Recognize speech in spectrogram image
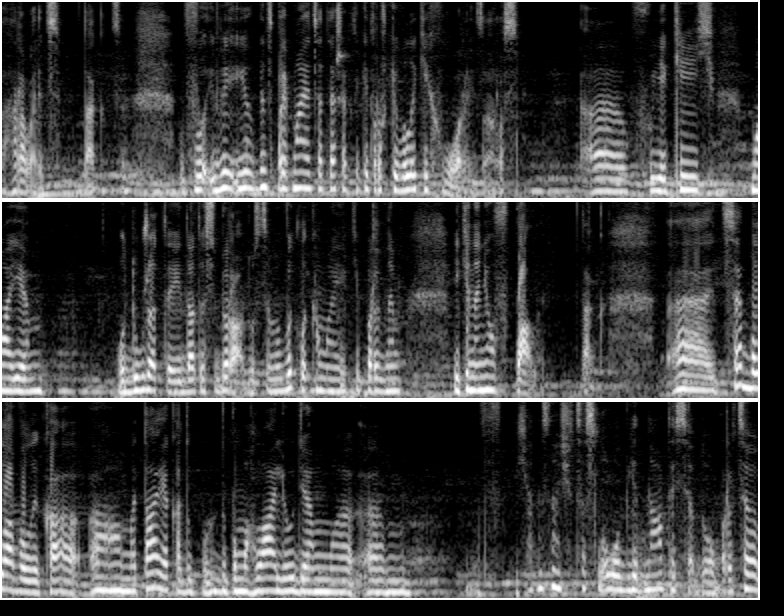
гравець. Так, це в він сприймається теж як такий трошки великий хворий зараз, е, в який має одужати і дати собі раду з цими викликами, які перед ним, які на нього впали. Так. Е, це була велика е, мета, яка допомогла людям. Ем, я не знаю, чи це слово об'єднатися добре. Це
